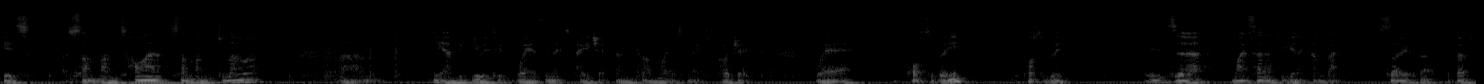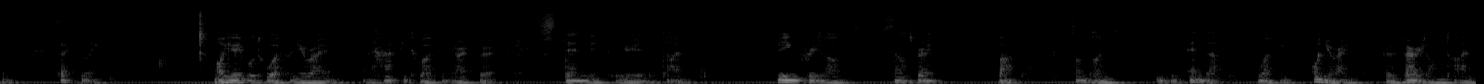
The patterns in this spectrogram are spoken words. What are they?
is some months higher, some months lower? Um, the ambiguity of where's the next paycheck coming from, where's the next project, where possibly, possibly, is uh, my sanity going to come back? So that's the first one. Secondly, are you able to work on your own? And happy to work on your own for extended periods of time. Being freelance sounds great, but sometimes you can end up working on your own for a very long time,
